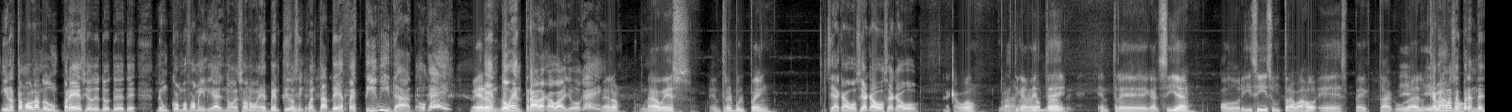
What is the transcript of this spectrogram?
Y no estamos hablando de un precio, de, de- de- de- de un combo familiar, no, eso no, es 22.50 de efectividad, ¿ok? Pero, en no, dos entradas, caballo, ¿ok? pero una vez entra el bullpen, Se acabó, se acabó, se acabó. se acabó. Prácticamente entre García, Odorisi hizo un trabajo espectacular. Y- Que a mí no me sorprende,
